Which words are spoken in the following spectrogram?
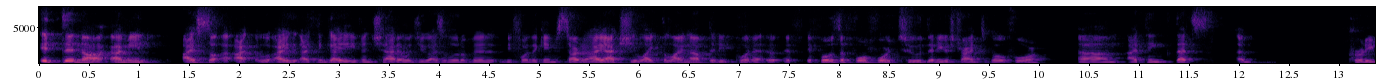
It did not. I mean, I saw. I, I I think I even chatted with you guys a little bit before the game started. I actually like the lineup that he put. In. If if it was a four four two that he was trying to go for, um, I think that's a pretty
